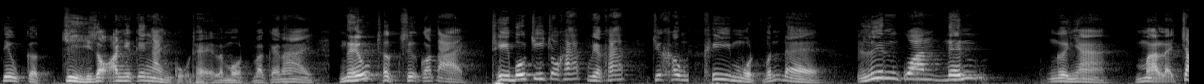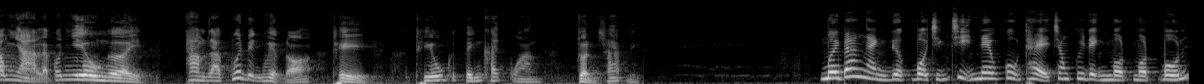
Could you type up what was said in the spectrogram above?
tiêu cực. Chỉ rõ những cái ngành cụ thể là một và cái hai. Nếu thực sự có tài, thì bố trí cho khác, việc khác. Chứ không khi một vấn đề liên quan đến người nhà mà lại trong nhà lại có nhiều người tham gia quyết định việc đó, thì thiếu cái tính khách quan, chuẩn xác đi. 13 ngành được Bộ Chính trị nêu cụ thể trong quy định 114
